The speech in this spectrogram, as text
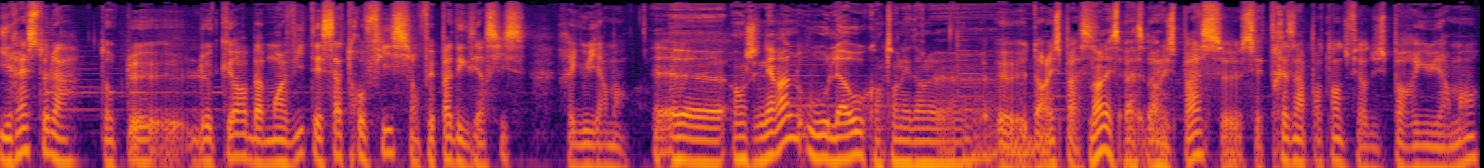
il reste là. Donc le, le cœur bat moins vite et s'atrophie si on ne fait pas d'exercice régulièrement. Euh, En général ou là-haut quand on est dans le. Euh, dans l'espace. Dans l'espace, Euh, dans ouais. l'espace, c'est très important de faire du sport régulièrement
